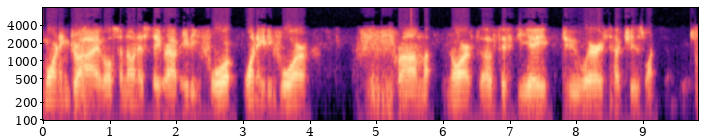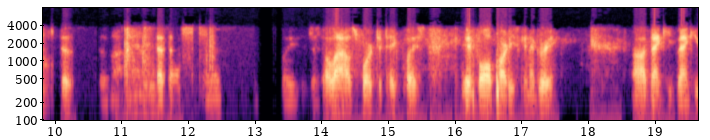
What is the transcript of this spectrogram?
Morning Drive, also known as State Route 84, 184, from north of 58 to where it touches 170. Does, does not mandate that it just allows for it to take place if all parties can agree. Uh, thank you, thank you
